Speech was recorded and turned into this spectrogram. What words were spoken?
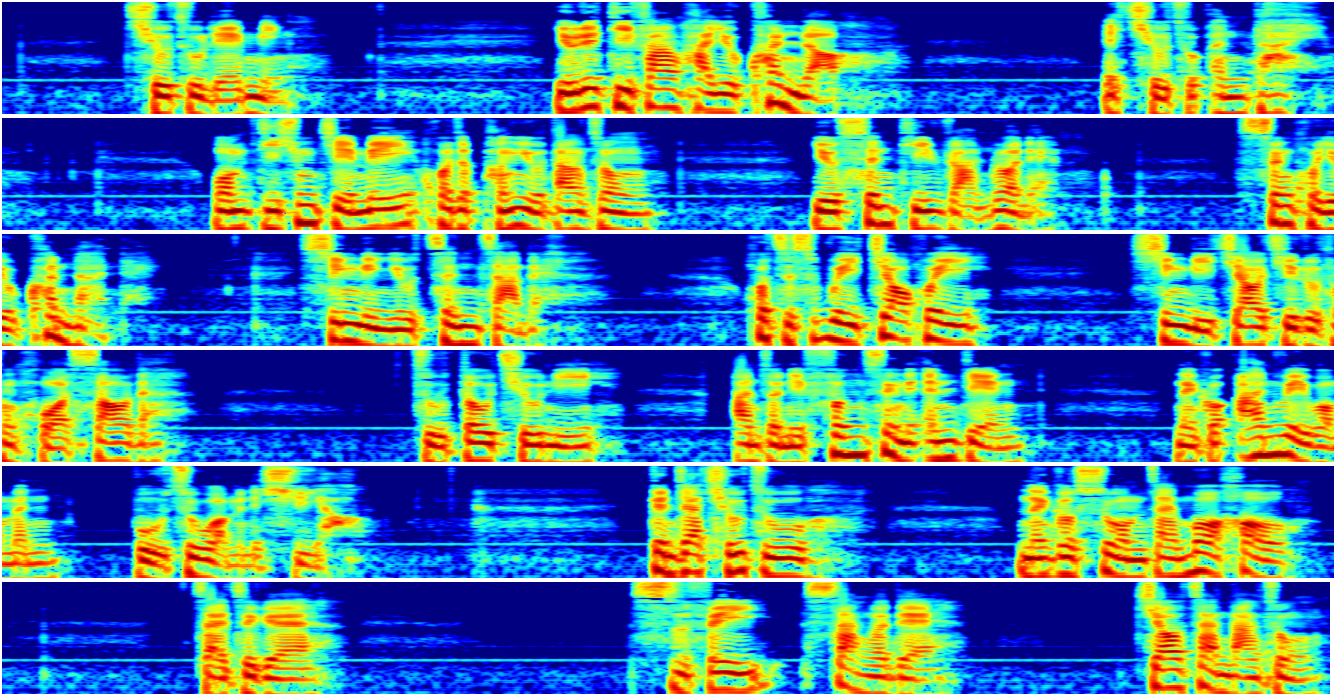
求主怜悯；有的地方还有困扰，也求主恩待。我们弟兄姐妹或者朋友当中有身体软弱的，生活有困难的，心灵有挣扎的。或者是为教会心里焦急如同火烧的主，都求你按照你丰盛的恩典，能够安慰我们，补助我们的需要。更加求主能够使我们在幕后，在这个是非善恶的交战当中，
